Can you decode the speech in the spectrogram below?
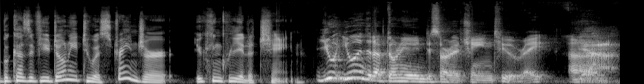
Because if you donate to a stranger, you can create a chain. You you ended up donating to start a chain too, right? Um, Yeah.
